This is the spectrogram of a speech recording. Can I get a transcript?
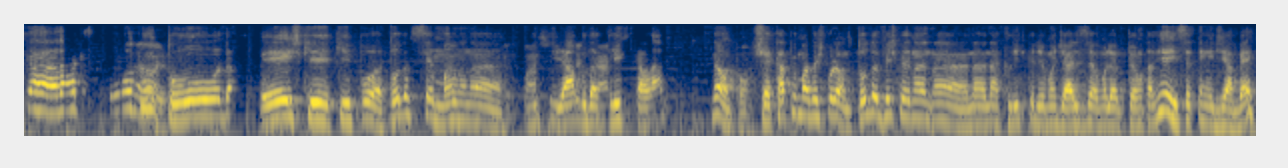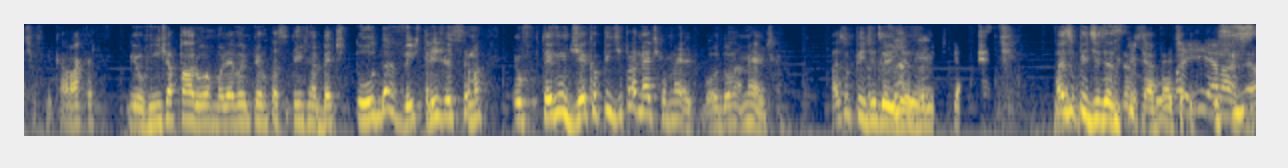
Caraca, todo, Não, eu- toda vez que, que, pô, toda semana na, no diabo da clínica lá. Não, pô, check-up uma vez por ano. Toda vez que eu ia na, na, na, na clínica de hemodiálise, a mulher me perguntava: e aí, você tem diabetes? Eu falei: caraca, meu rim já parou. A mulher vai me perguntar se tem diabetes toda vez, três vezes por semana. Eu, teve um dia que eu pedi pra médica: médico, ô, dona médica, faz o pedido aí de exame de diabetes. Faz o pedido de exame de Desculpa diabetes. aí, ela- ela-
